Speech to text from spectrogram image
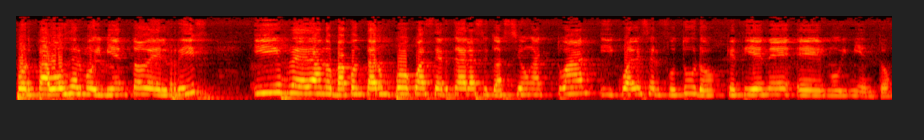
portavoz del movimiento del RIF. Y Reda nos va a contar un poco acerca de la situación actual y cuál es el futuro que tiene el movimiento.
